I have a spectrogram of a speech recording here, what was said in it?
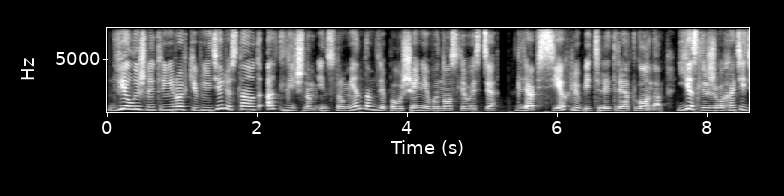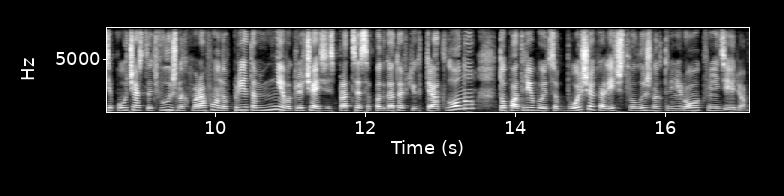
Две лыжные тренировки в неделю станут отличным инструментом для повышения выносливости для всех любителей триатлона. Если же вы хотите поучаствовать в лыжных марафонах, при этом не выключаясь из процесса подготовки к триатлону, то потребуется большее количество лыжных тренировок в неделю.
